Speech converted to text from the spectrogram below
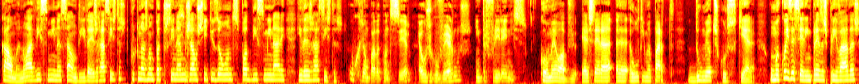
calma, não há disseminação de ideias racistas, porque nós não patrocinamos já os sítios onde se pode disseminar ideias racistas. O que não pode acontecer é os governos interferirem nisso. Como é óbvio, esta era a, a última parte do meu discurso, que era uma coisa é ser empresas privadas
